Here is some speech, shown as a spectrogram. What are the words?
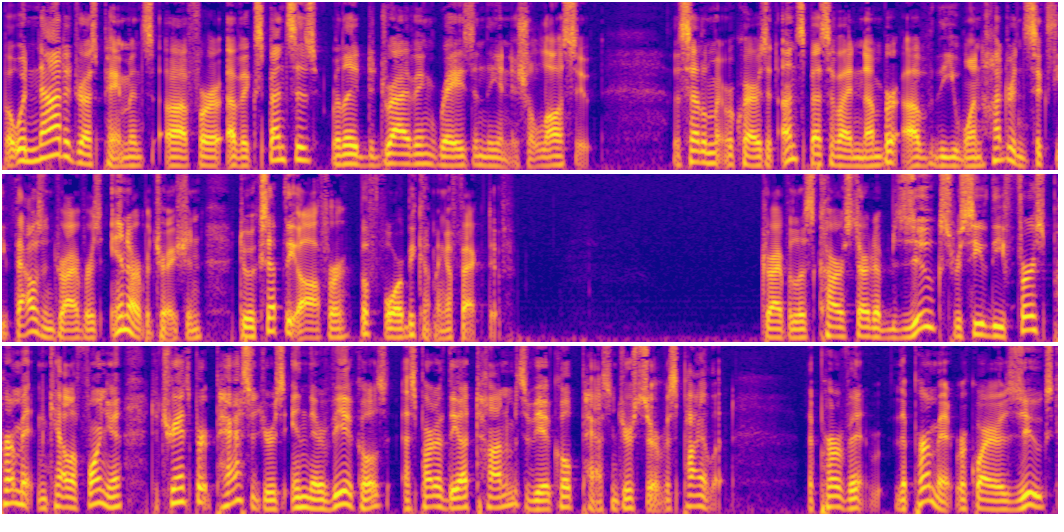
but would not address payments uh, for of expenses related to driving raised in the initial lawsuit. The settlement requires an unspecified number of the 160,000 drivers in arbitration to accept the offer before becoming effective. Driverless car startup Zoox received the first permit in California to transport passengers in their vehicles as part of the Autonomous Vehicle Passenger Service pilot. The permit, the permit requires Zoox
